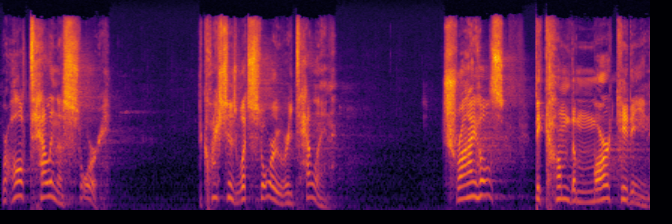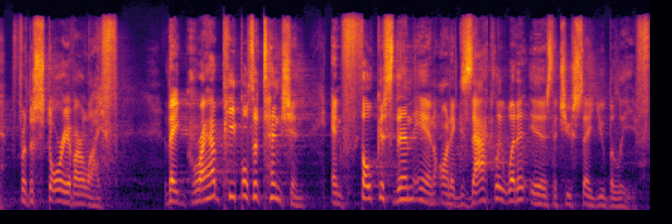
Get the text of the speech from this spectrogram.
We're all telling a story. The question is, what story are we telling? Trials become the marketing for the story of our life. They grab people's attention and focus them in on exactly what it is that you say you believe.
